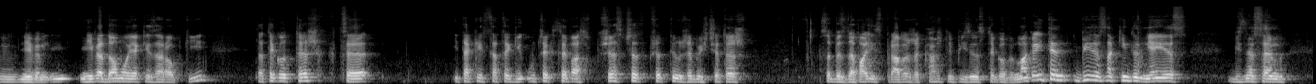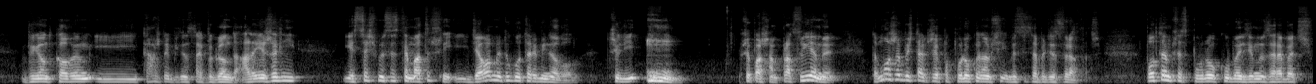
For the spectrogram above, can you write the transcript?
nie wiem, nie wiadomo jakie zarobki. Dlatego też chcę i takiej strategii uczę, chcę Was przestrzec przed tym, żebyście też sobie zdawali sprawę, że każdy biznes tego wymaga i ten biznes na Kindle nie jest biznesem wyjątkowym i każdy biznes tak wygląda. Ale jeżeli jesteśmy systematyczni i działamy długoterminowo, czyli przepraszam, pracujemy to może być tak, że po pół roku nam się inwestycja będzie zwracać. Potem przez pół roku będziemy zarabiać,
